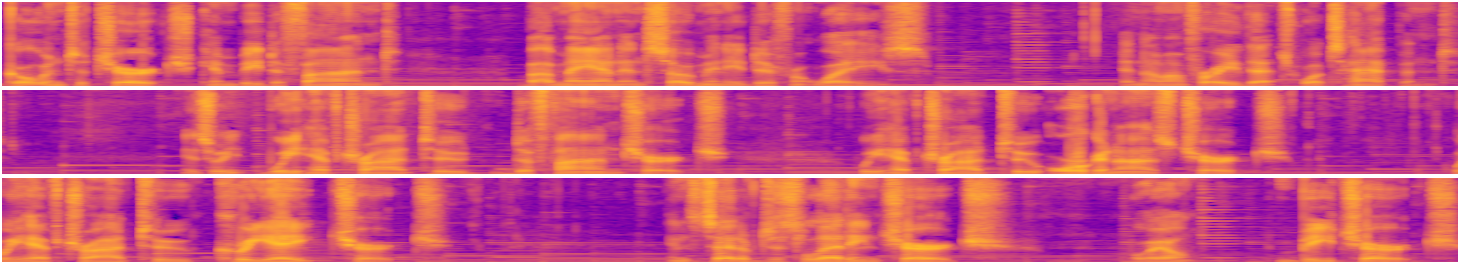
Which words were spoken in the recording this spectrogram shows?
Going to church can be defined by man in so many different ways. And I'm afraid that's what's happened. Is we, we have tried to define church. We have tried to organize church. We have tried to create church. Instead of just letting church, well, be church.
